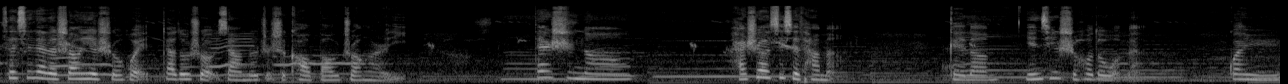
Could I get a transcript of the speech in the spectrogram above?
在现在的商业社会，大多数偶像都只是靠包装而已。但是呢，还是要谢谢他们，给了年轻时候的我们关于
